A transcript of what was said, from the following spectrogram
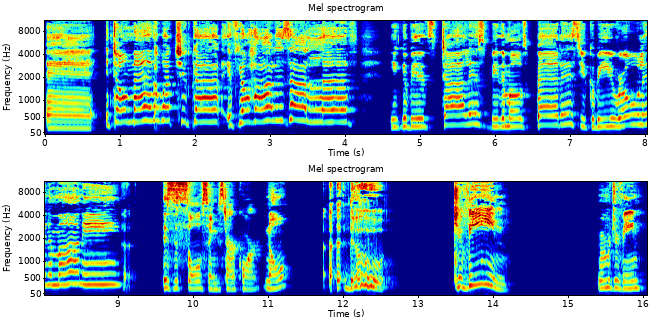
Uh, it don't matter what you got if your heart is out of love. You could be the stylist, be the most baddest. You could be rolling the money. This is soul sing starcore. No, Uh, no. Javine. Remember Javine?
